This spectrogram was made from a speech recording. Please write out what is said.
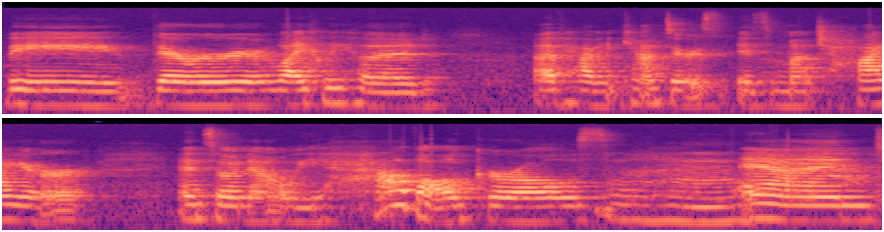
they their likelihood of having cancer is, is much higher and so now we have all girls. And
